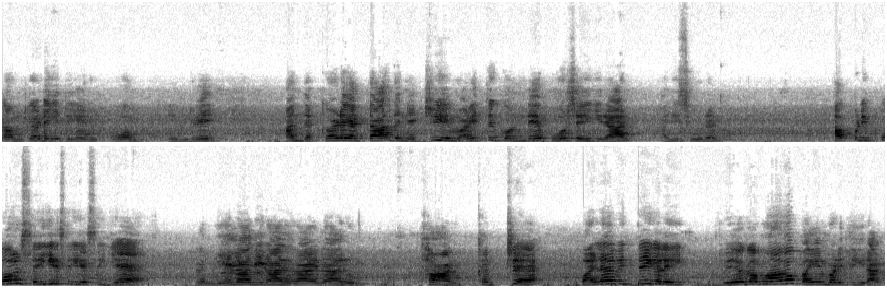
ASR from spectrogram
நாம் கேடயத்தை எடுப்போம் என்று. அந்த கேடயத்தால் தன் நெற்றியை மறைத்து கொண்டே போர் செய்கிறான் அதிசூரன். அப்படி போர் செய்ய செய்ய செய்ய நம் ஏனாதிநாத ராயனாரும் தான் கற்ற பல வித்தைகளை வேகமாக பயன்படுத்துகிறான்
